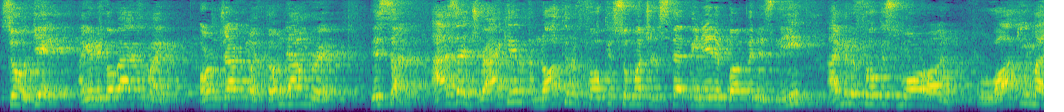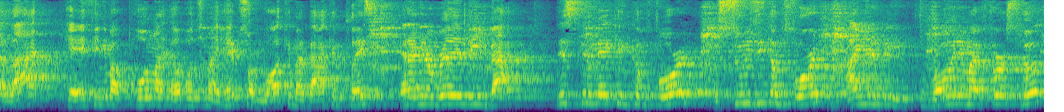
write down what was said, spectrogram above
So again, I'm to go back to my arm drag with my thumb down grip. This time, as I drag him, I'm not to focus so much on stepping in and bumping his knee. I'm to focus more on locking my lat, okay? Thinking about pulling my elbow to my hip, so I'm locking my back in place, and I'm to really lean back. This is gonna make him come forward. As soon as he comes forward, I'm gonna be throwing in my first hook,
